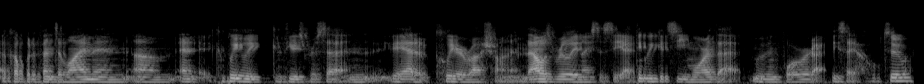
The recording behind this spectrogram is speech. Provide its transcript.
a couple defensive linemen um, and completely confused Brissett and they had a clear rush on him. That was really nice to see. I think we could see more of that moving forward. At least I hope to,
